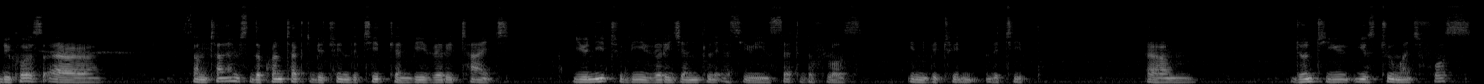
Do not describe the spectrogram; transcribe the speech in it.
Because uh, sometimes the contact between the teeth can be very tight, you need to be very gentle as you insert the floss in between the teeth. Um, don't you use too much force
